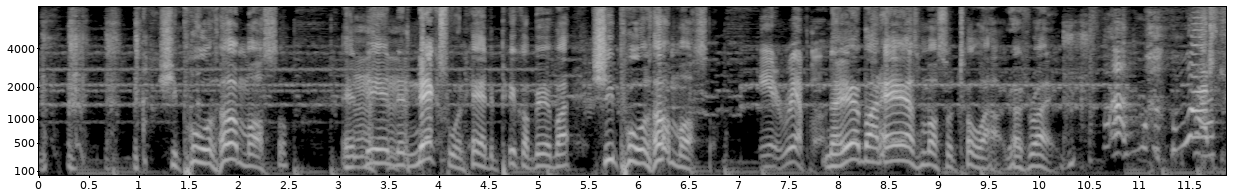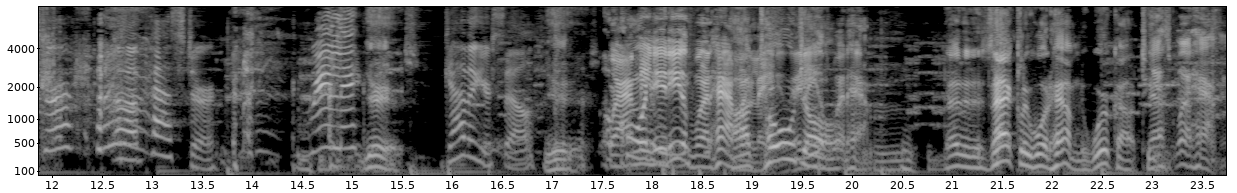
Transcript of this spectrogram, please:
she pulled her muscle, and then the next one had to pick up everybody. She pulled her muscle. It ripple. Now everybody ass muscle toe out. That's right. Uh, what? Pastor? Uh, Pastor. really? Yes. Gather yourself. Yes. Well, I mean, it is what happened. I lady. told It is y'all. what happened. That is exactly what happened. The workout team. That's what happened.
